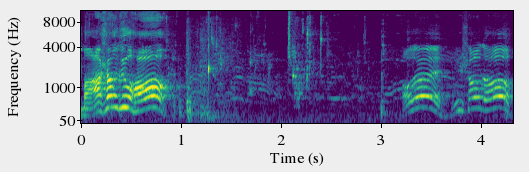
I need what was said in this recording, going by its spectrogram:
马上就好。好嘞，您稍等。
